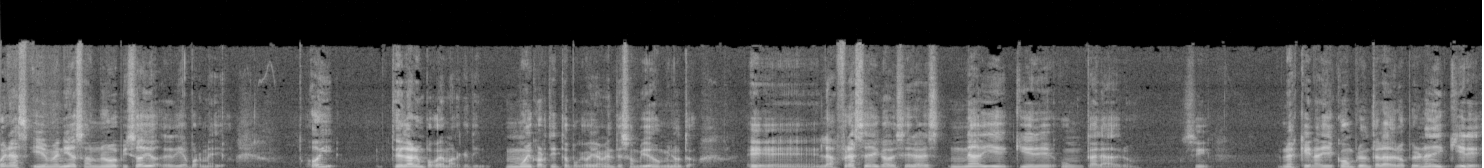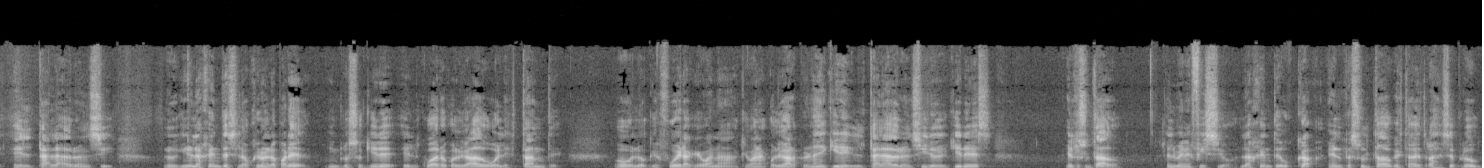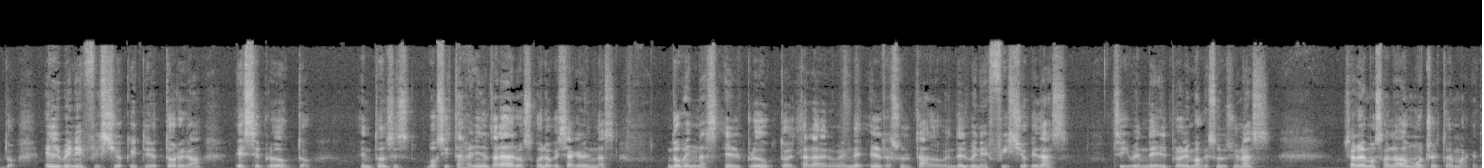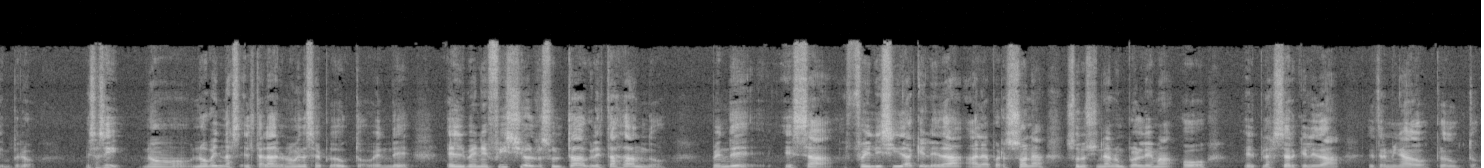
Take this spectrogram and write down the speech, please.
Buenas y bienvenidos a un nuevo episodio de Día por Medio. Hoy te voy a hablar un poco de marketing, muy cortito porque obviamente son videos de un minuto. Eh, la frase de cabecera es nadie quiere un taladro. ¿sí? No es que nadie compre un taladro, pero nadie quiere el taladro en sí. Lo que quiere la gente es el agujero en la pared, incluso quiere el cuadro colgado o el estante o lo que fuera que van a, que van a colgar, pero nadie quiere el taladro en sí, lo que quiere es el resultado, el beneficio. La gente busca el resultado que está detrás de ese producto, el beneficio que te otorga ese producto. Entonces, vos si estás vendiendo taladros o lo que sea que vendas, no vendas el producto del taladro, vende el resultado, vende el beneficio que das, ¿sí? vende el problema que solucionás. Ya lo hemos hablado mucho esto de marketing, pero es así. No, no vendas el taladro, no vendas el producto, vende el beneficio, el resultado que le estás dando. Vende esa felicidad que le da a la persona solucionar un problema o el placer que le da determinado producto.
